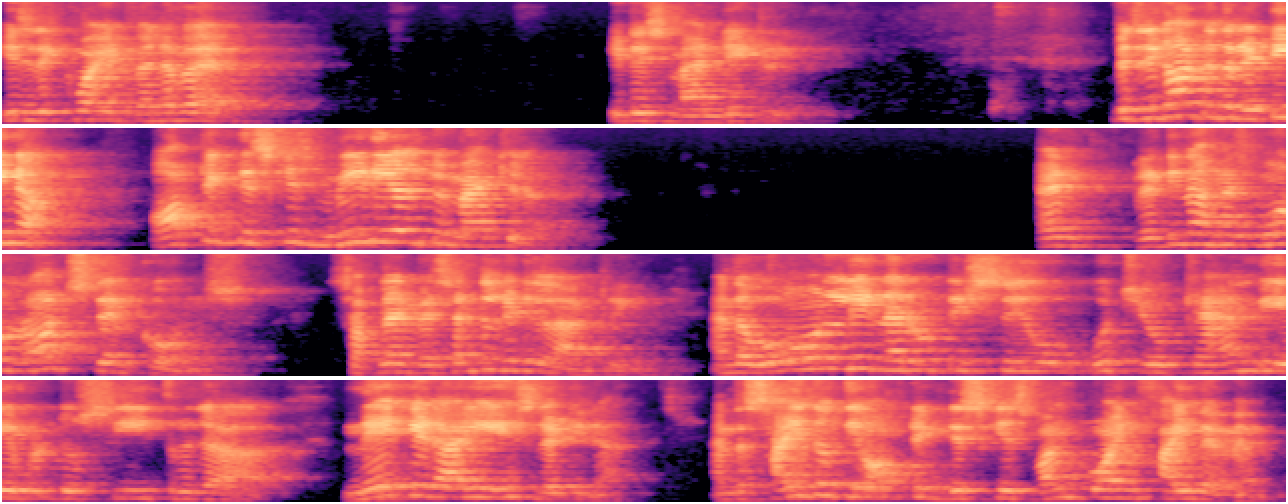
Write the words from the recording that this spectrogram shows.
is required whenever it is mandatory. With regard to the retina, optic disc is medial to macula. And retina has more rods than cones supplied by central retinal artery. And the only nerve tissue which you can be able to see through the naked eye is retina. And the size of the optic disc is 1.5 mm.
